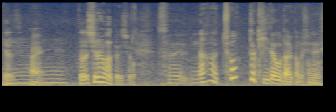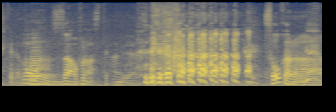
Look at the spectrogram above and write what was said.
たんですよ、はい。知らなかったでしょ？それなんかちょっと聞いたことあるかもしれないですけど、うもうザ・フランスって感じで。そうかな。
